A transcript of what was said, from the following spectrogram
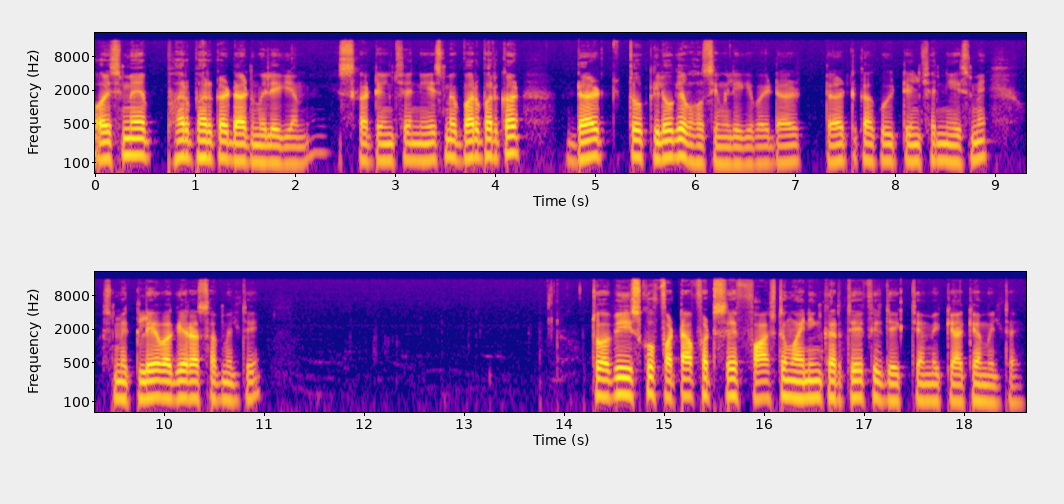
और इसमें भर भर कर डर्ट मिलेगी हमें। इसका टेंशन नहीं है, इसमें भर भर कर डर्ट तो किलो के भाव से मिलेगी भाई, डर्ट डर्ट का कोई टेंशन नहीं है इसमें। इसमें क्ले वगैरह सब मिलते तो अभी इसको फटाफट से फास्ट माइनिंग करते हैं, फिर देखते हैं हमें क्या क्या मिलता है।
